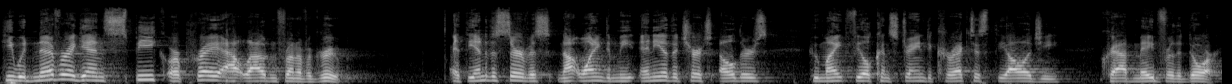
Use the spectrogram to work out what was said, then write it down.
he would never again speak or pray out loud in front of a group. At the end of the service, not wanting to meet any of the church elders who might feel constrained to correct his theology, Crabb made for the door.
